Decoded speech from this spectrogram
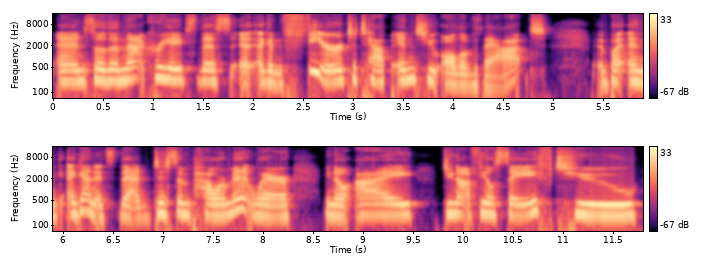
And so then that creates this, again, fear to tap into all of that. But, and again, it's that disempowerment where, you know, I do not feel safe to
